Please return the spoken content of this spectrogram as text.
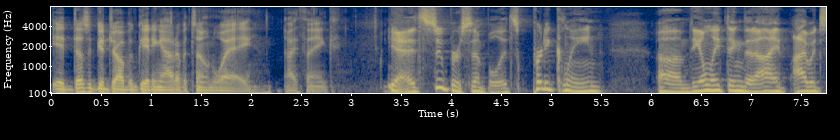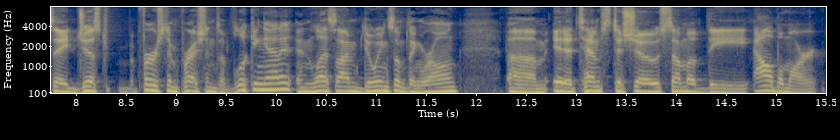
it does a good job of getting out of its own way. I think. Yeah, it's super simple. It's pretty clean. Um, the only thing that I, I would say, just first impressions of looking at it, unless I'm doing something wrong, um, it attempts to show some of the album art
